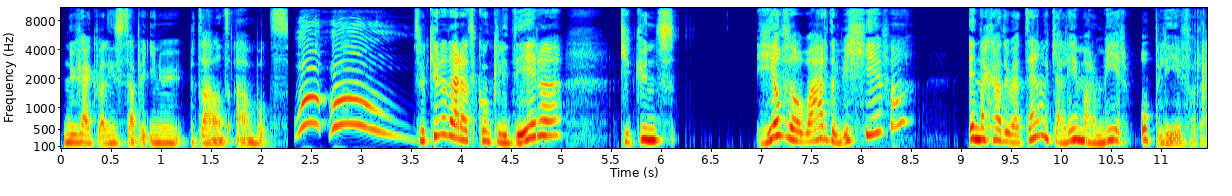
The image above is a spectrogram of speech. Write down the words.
Nu ga ik wel instappen in uw betalend aanbod. Dus we kunnen daaruit concluderen, je kunt heel veel waarde weggeven, En dat gaat u uiteindelijk alleen maar meer opleveren.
